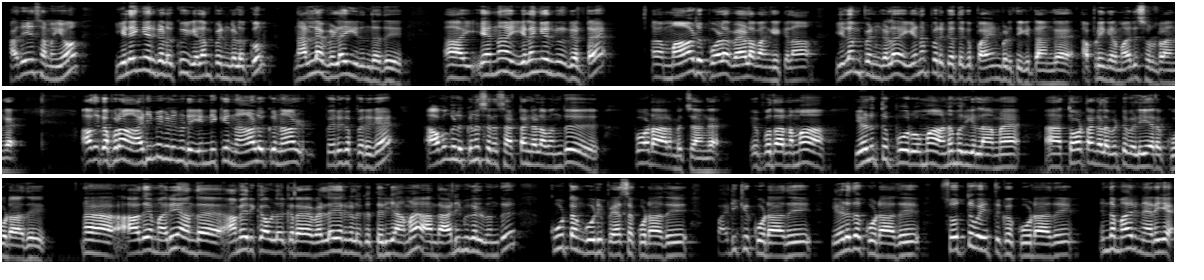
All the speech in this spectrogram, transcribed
அதே சமயம் இளைஞர்களுக்கும் இளம் பெண்களுக்கும் நல்ல விலை இருந்தது. ஏன்னா இளைஞர்கள்கிட்ட மாடு போல் வேலை வாங்கிக்கலாம் இளம் பெண்களை இனப்பெருக்கத்துக்கு பயன்படுத்திக்கிட்டாங்க அப்படிங்கிற மாதிரி சொல்கிறாங்க அதுக்கப்புறம் அடிமைகளினுடைய எண்ணிக்கை நாளுக்கு நாள் பெருக பெருக அவங்களுக்குன்னு சில சட்டங்களை வந்து போட ஆரம்பித்தாங்க இப்போ உதாரணமாக எழுத்துப்பூர்வமாக அனுமதி இல்லாமல் தோட்டங்களை விட்டு வெளியேறக்கூடாது. அதே மாதிரி அந்த அமெரிக்காவில் இருக்கிற வெள்ளையர்களுக்கு தெரியாமல் அந்த அடிமைகள் வந்து கூட்டம் கூடி பேசக்கூடாது படிக்கக்கூடாது எழுதக்கூடாது சொத்து வைத்துக்க கூடாது இந்த மாதிரி நிறைய.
